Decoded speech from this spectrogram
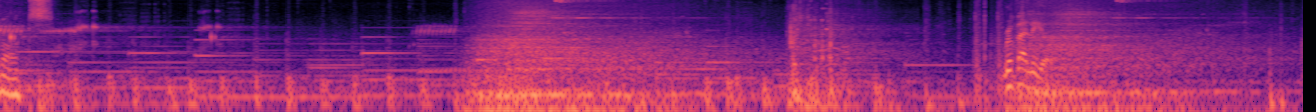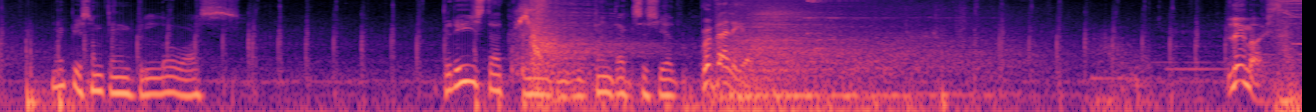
Rocks. Revelio. Might be something below us. There is that thing that we can't access yet. Revelio. Lumos.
